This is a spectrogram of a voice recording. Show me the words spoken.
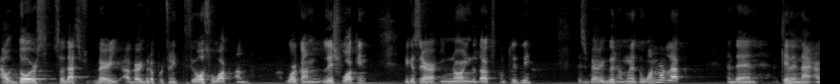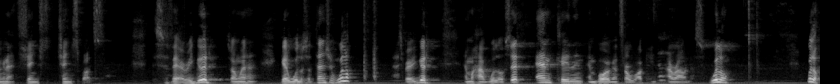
outdoors, so that's very a very good opportunity to also walk on work on leash walking because they are ignoring the dogs completely. Is very good. I'm gonna do one more lap, and then Kayla and I are gonna change change spots. This is very good. So I'm gonna get Willow's attention. Willow, that's very good. I'm gonna have Willow sit, and Caitlin and Bo are gonna start walking around us. Willow, Willow,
